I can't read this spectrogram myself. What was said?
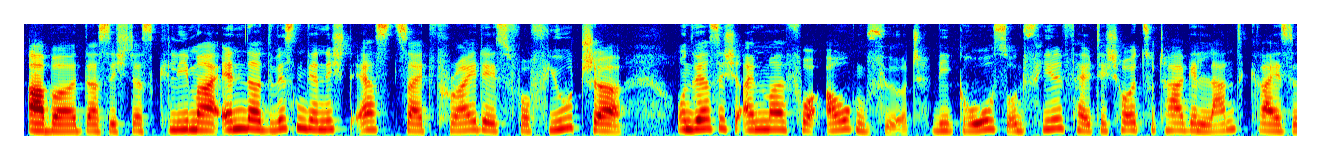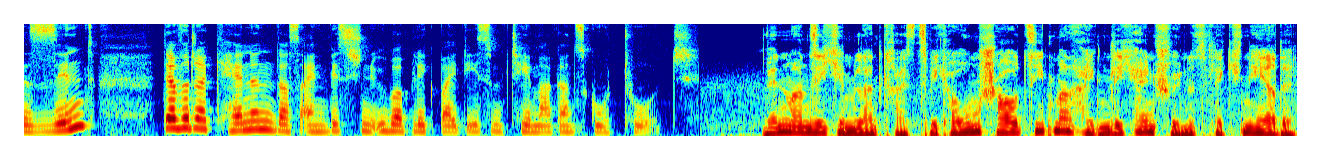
Aber dass sich das Klima ändert, wissen wir nicht erst seit Fridays for Future. Und wer sich einmal vor Augen führt, wie groß und vielfältig heutzutage Landkreise sind, der wird erkennen, dass ein bisschen Überblick bei diesem Thema ganz gut tut. Wenn man sich im Landkreis Zwickau umschaut, sieht man eigentlich ein schönes Fleckchen Erde.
